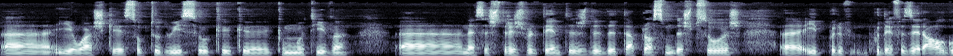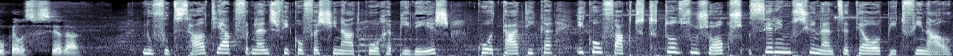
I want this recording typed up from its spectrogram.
Uh, e eu acho que é sobre tudo isso que, que, que me motiva Uh, nessas três vertentes de, de, estar próximo das pessoas uh, e de poder fazer algo pela sociedade. No futsal, Tiago Fernandes ficou fascinado com a rapidez, com a tática e com o facto de todos os jogos serem emocionantes até ao apito final.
